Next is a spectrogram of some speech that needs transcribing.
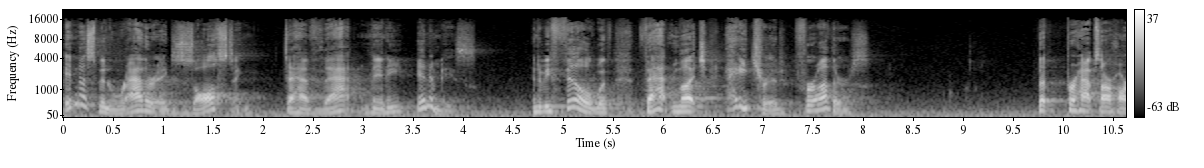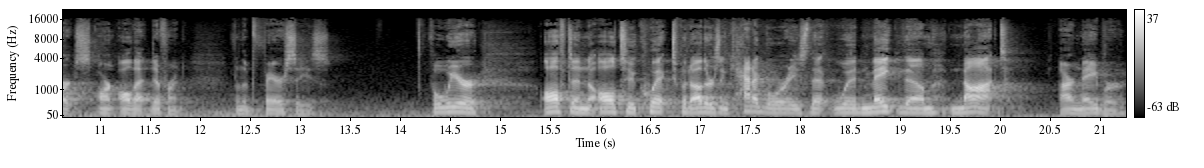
it must have been rather exhausting to have that many enemies and to be filled with that much hatred for others. But perhaps our hearts aren't all that different from the Pharisees. For we are often all too quick to put others in categories that would make them not our neighbor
